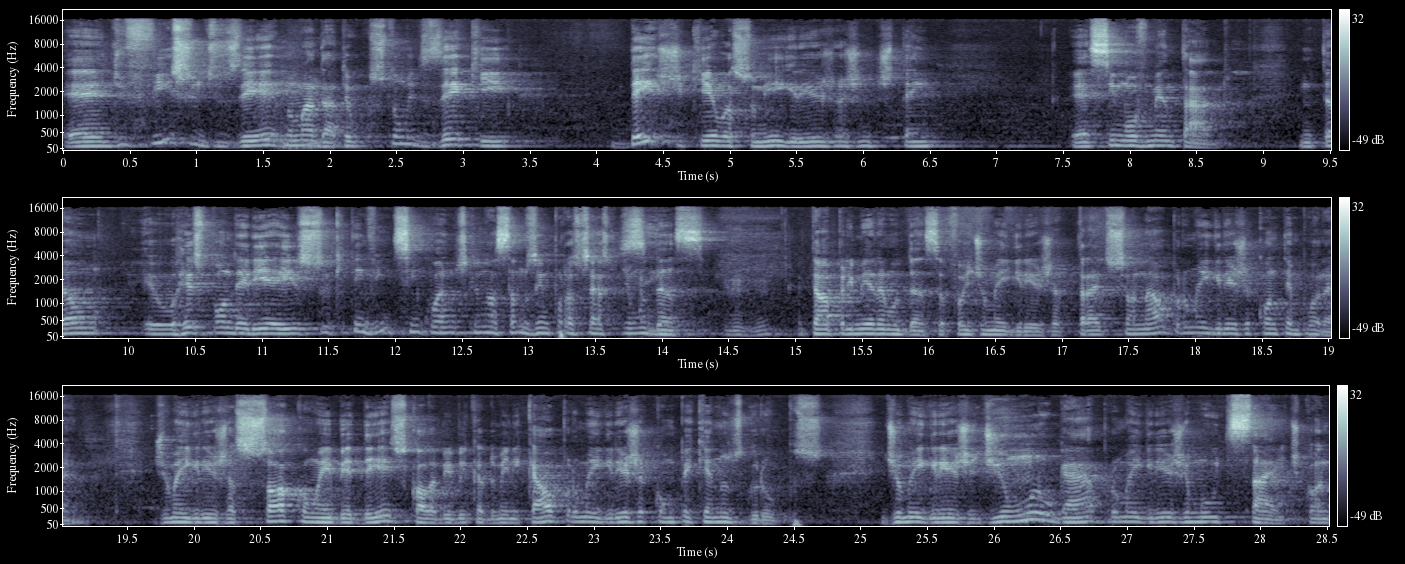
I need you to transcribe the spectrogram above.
É difícil dizer numa data. Eu costumo dizer que, desde que eu assumi a igreja, a gente tem é, se movimentado. Então, eu responderia isso que tem 25 anos que nós estamos em processo de mudança. Então, a primeira mudança foi de uma igreja tradicional para uma igreja contemporânea. De uma igreja só com EBD, Escola Bíblica Dominical, para uma igreja com pequenos grupos. De uma igreja de um lugar para uma igreja multisite, com-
